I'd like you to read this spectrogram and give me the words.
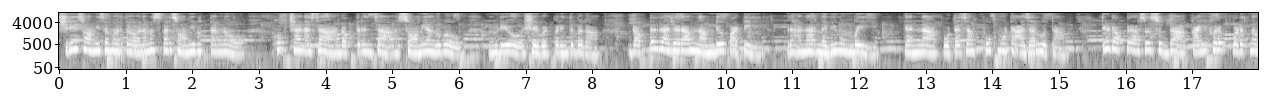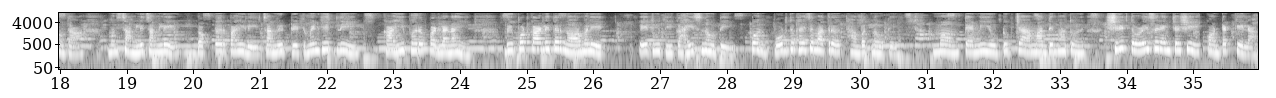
श्री स्वामी समर्थ. नमस्कार स्वामी भक्तांनो. खूप छान असा डॉक्टरांचा स्वामी अनुभव व्हिडिओ शेवटपर्यंत बघा. डॉक्टर राजाराम नामदेव पाटील राहणार नवी मुंबई. त्यांना पोटाचा खूप मोठा आजार होता. ते डॉक्टर असून सुद्धा काही फरक पडत नव्हता. मग चांगले चांगले डॉक्टर पाहिले चांगली ट्रीटमेंट घेतली काही फरक पडला नाही. रिपोर्ट काढले तर नॉर्मल येत. येत होती काहीच नव्हते. पण पोट दुखायचं मात्र थांबत नव्हते. मग त्यांनी यूट्यूबच्या माध्यमातून श्री तोळेसर यांच्याशी कॉन्टॅक्ट केला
